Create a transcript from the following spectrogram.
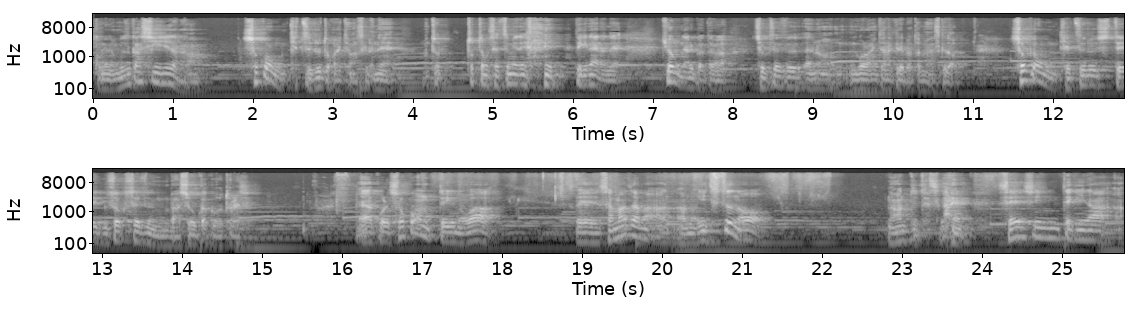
これ、難しい字だな「諸根結る」と書いてますけどね。ちょっととっても説明できないので興味のある方は直接あのご覧いただければと思いますけど「諸根結るして具足せずん場昇格を取らず」これ諸根っていうのはさまざま5つの何て言うんですかね精神的な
